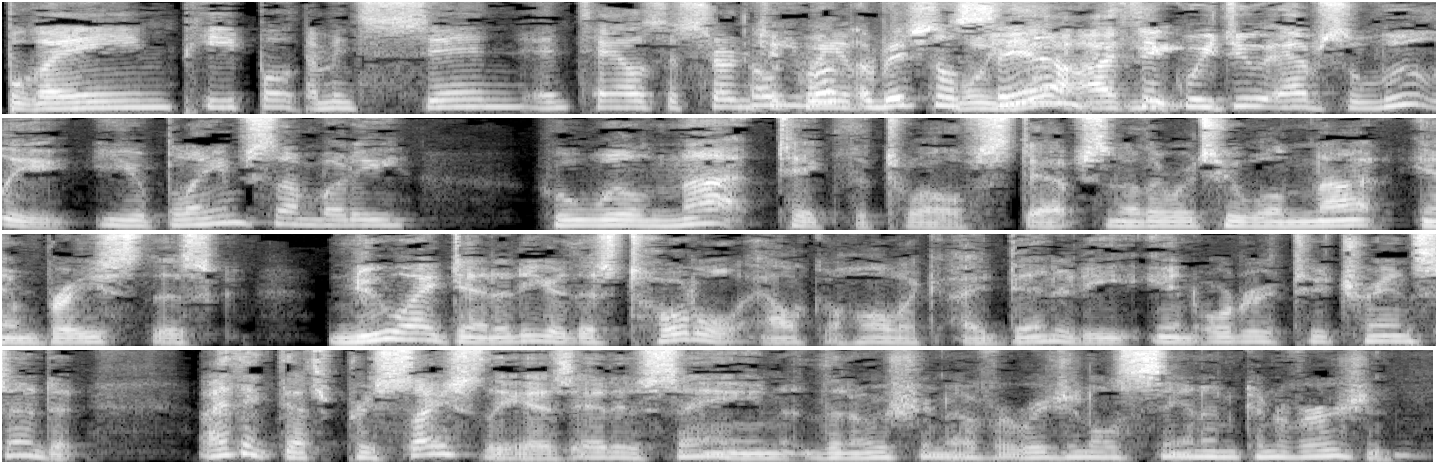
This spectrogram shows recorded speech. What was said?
blame people? I mean, sin entails a certain Oh, you degree of original well, sin? yeah, I think You- we do absolutely. You blame somebody who will not take the 12 steps. In other words, who will not embrace this new identity or this total alcoholic identity in order to transcend it. I think that's precisely, as Ed is saying, the notion of original sin and conversion.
